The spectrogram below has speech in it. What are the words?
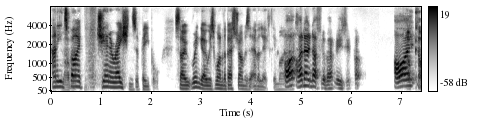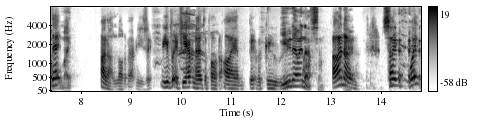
And he inspired generations of people. So Ringo is one of the best drummers that ever lived, in my I. I know nothing about music, but I Oh, come there- on, mate. I know a lot about music. If you haven't heard the pod, I am a bit of a guru. You know enough, son. I know. So when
